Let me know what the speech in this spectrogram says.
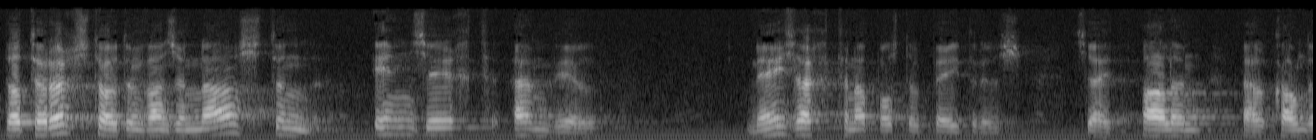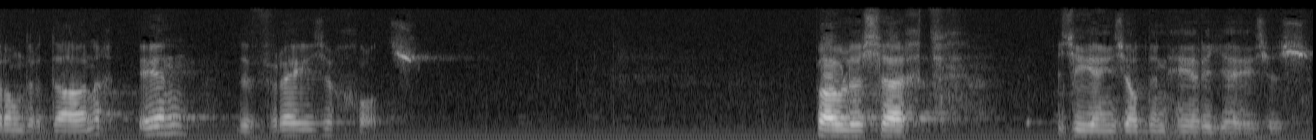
Dat terugstoten van zijn naasten inzicht en wil. Nee, zegt de apostel Petrus, zijt allen elkander onderdanig in de vreze gods. Paulus zegt, zie eens op de Heer Jezus,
